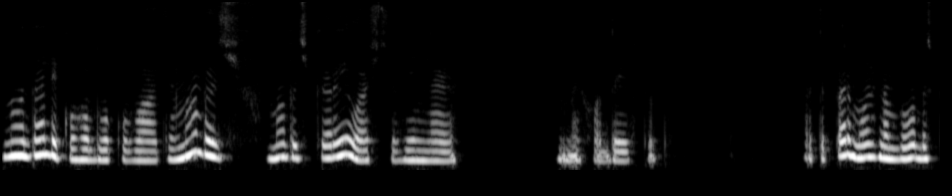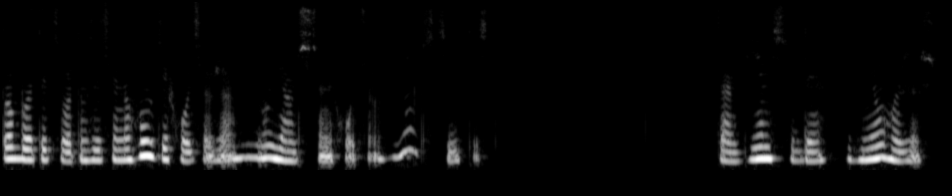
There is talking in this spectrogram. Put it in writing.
Ну, а далі кого блокувати? Мабуть, мабуть, Кирила, щоб він не, не ходив тут. А тепер можна було би спробувати цього. Там, звичайно, Голді хоче вже. Ну, я ще не хочу. Ну, стійкість. Так, б'ємо сюди. В нього же ж.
